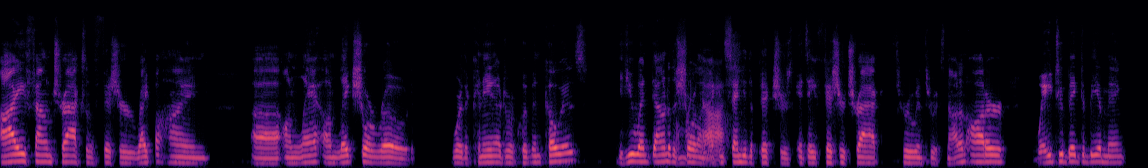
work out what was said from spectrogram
I found tracks of a fisher right behind uh, on land on Lakeshore Road, where the Canadian Outdoor Equipment Co. is. If you went down to the oh shoreline, I can send you the pictures. It's a fisher track through and through. It's not an otter, way too big to be a mink.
